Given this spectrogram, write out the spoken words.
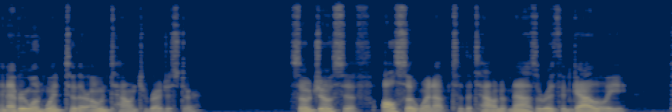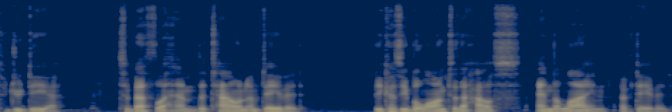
and everyone went to their own town to register. So Joseph also went up to the town of Nazareth in Galilee, to Judea, to Bethlehem, the town of David, because he belonged to the house and the line of David.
